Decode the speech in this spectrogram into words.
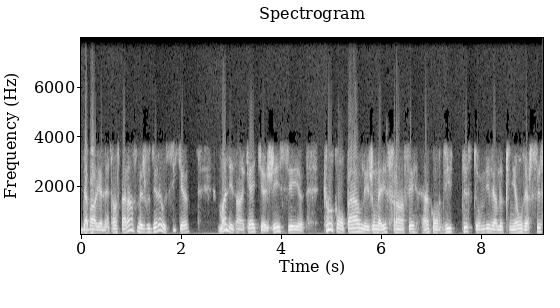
d'abord, il y a la transparence, mais je vous dirais aussi que Moi, les enquêtes que j'ai, c'est euh, quand on compare les journalistes français, hein, qu'on dit plus tournés vers l'opinion versus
